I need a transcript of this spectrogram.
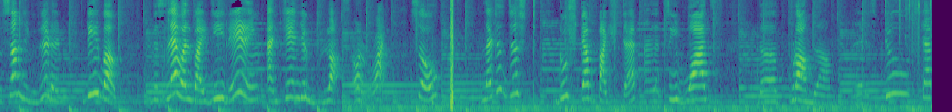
did something written debug this level by rereading and changing blocks. Alright, so let us just do step by step and let's see what's the problem. Let us do step.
